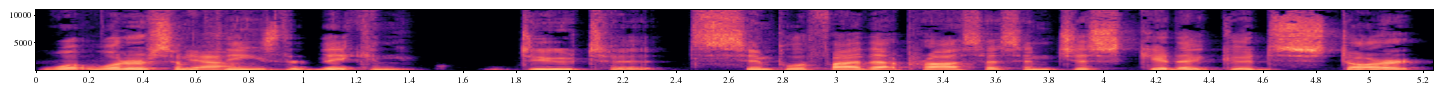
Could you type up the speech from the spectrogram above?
what what are some Yeah. things that they can do to simplify that process and just get a good start,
